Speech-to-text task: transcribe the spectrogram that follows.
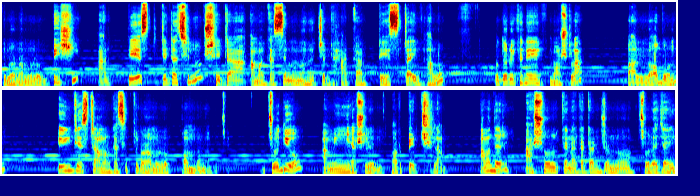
তুলনামূলক বেশি, আর টেস্ট যেটা ছিল সেটা আমার কাছে মনে হচ্ছে ঢাকার টেস্টটাই ভালো। ওদের এখানে মশলা বা লবণ, এই টেস্টটা আমার কাছে তুলনামূলক কম মনে হয়েছে। যদিও আমি আসলে ভরপেট ছিলাম। আমাদের আসল কেনাকাটার জন্য চলে যাই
